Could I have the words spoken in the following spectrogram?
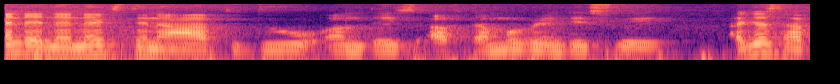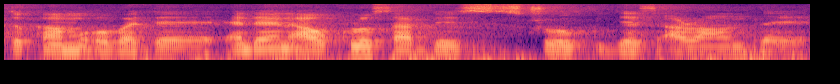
And then the next thing I have to do on this after moving this way I just have to come over there and then I'll close up this stroke just around there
